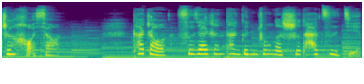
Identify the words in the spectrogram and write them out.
真好笑，他找私家侦探跟踪的是他自己。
